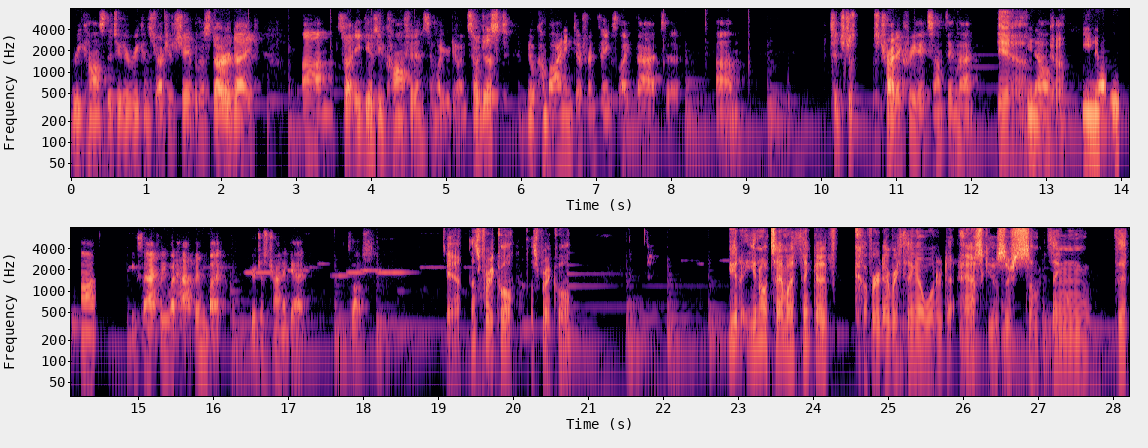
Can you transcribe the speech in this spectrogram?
reconstituted, reconstructed shape of the starter dike. Um, so it gives you confidence in what you're doing. So just you know combining different things like that to um, to just try to create something that yeah. you know yeah. you know not exactly what happened, but you're just trying to get close. Yeah, that's very cool. That's very cool. You know, you know what, Sam? I think I've covered everything I wanted to ask you. Is there something that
